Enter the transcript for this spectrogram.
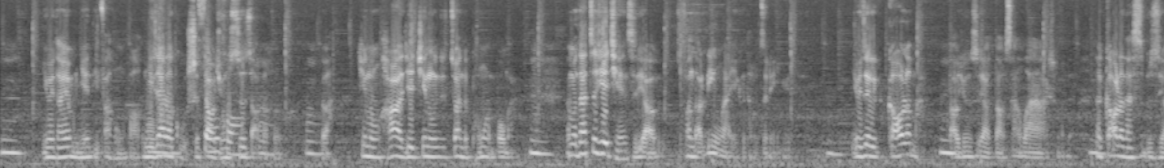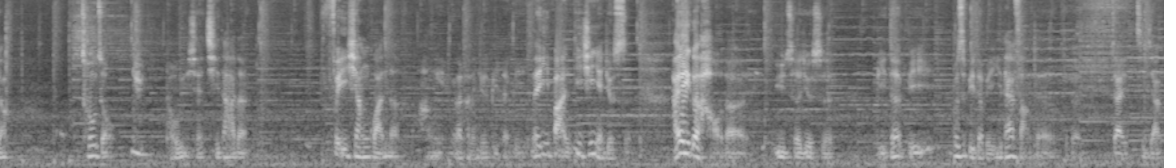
嗯因为他要年底发红包。你在那股市道琼斯涨得很好，嗯对吧？金融华尔街金融就赚得盆满钵满。嗯那么他这些钱是要放到另外一个投资领域，嗯因为这个高了嘛，嗯道琼斯要到三万啊什么的，那高了它是不是要抽走去投一些其他的非相关的行业？那可能就是比特币。那一般一七年就是，还有一个好的预测就是比特币不是比特币，以太坊的这个在芝加哥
